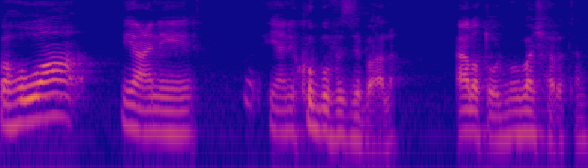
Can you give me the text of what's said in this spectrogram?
فهو يعني يعني كبه في الزبالة على طول مباشرة.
